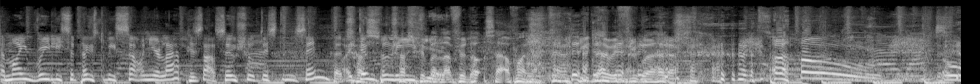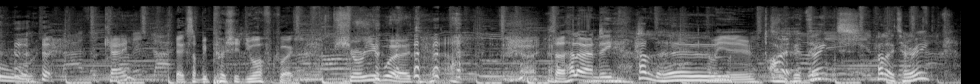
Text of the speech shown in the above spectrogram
am I really supposed to be sat on your lap? Is that social distancing? I Trust- don't believe trust me, you. my love, you're not sat on my lap. you know if you were. oh, oh, okay. Yeah, because I'd be pushing you off quick. Sure, you would. So, hello, Andy. Hello. How are you? I'm good, thanks. Hello, Terry.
